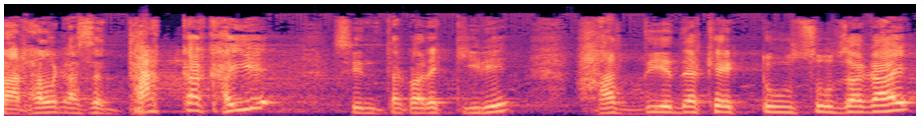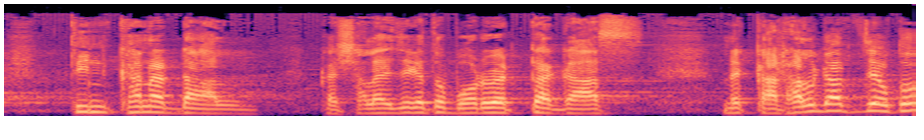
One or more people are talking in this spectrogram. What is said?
কাঁঠাল গাছের ধাক্কা খাইয়ে চিন্তা করে কিরে হাত দিয়ে দেখে একটু উঁচু জায়গায় তিনখানা ডাল। শালাই জায়গায় তো বড় একটা গাছ। মানে কাঁঠাল গাছ যে তো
